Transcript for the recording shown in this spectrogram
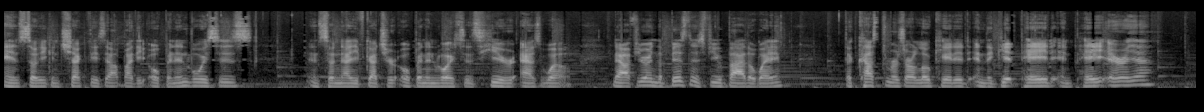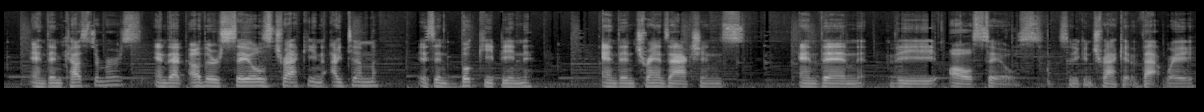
And so you can check these out by the open invoices. And so now you've got your open invoices here as well. Now, if you're in the business view, by the way, the customers are located in the get paid and pay area and then customers. And that other sales tracking item is in bookkeeping and then transactions and then the all sales. So you can track it that way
